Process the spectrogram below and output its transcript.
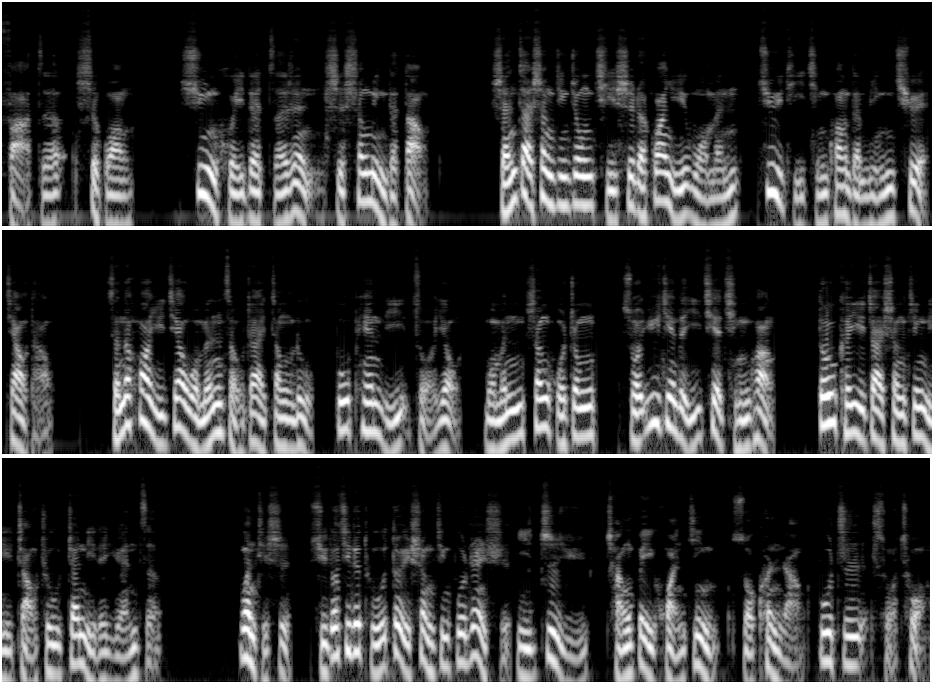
法则是光，训诲的责任是生命的道。神在圣经中启示了关于我们具体情况的明确教导。神的话语叫我们走在正路，不偏离左右。我们生活中所遇见的一切情况，都可以在圣经里找出真理的原则。问题是，许多基督徒对圣经不认识，以至于常被环境所困扰，不知所措。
